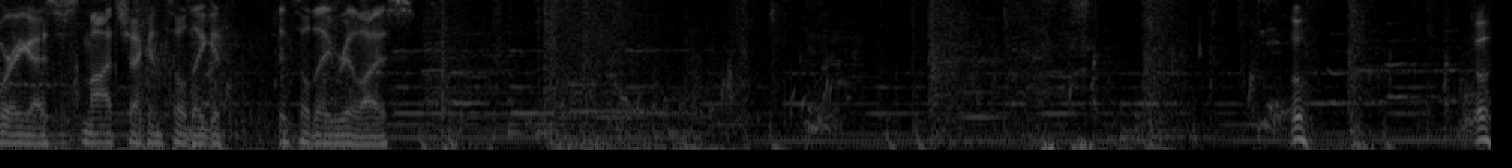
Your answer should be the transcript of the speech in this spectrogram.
Worry, guys. Just mod check until they get until they realize. Oh. Oh.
